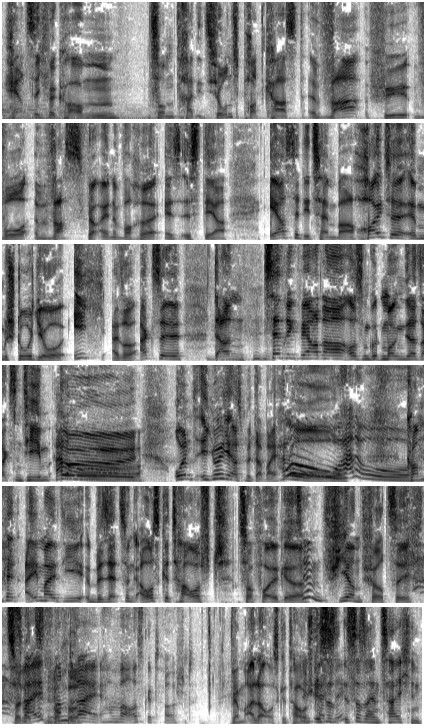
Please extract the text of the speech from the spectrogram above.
Herzlich willkommen zum Traditionspodcast War für wo was für eine Woche. Es ist der 1. Dezember. Heute im Studio ich, also Axel, dann Cedric Werner aus dem Guten Morgen Niedersachsen Team. Hallo. Und Julia ist mit dabei. Hallo. Uh, hallo. Komplett einmal die Besetzung ausgetauscht zur Folge Stimmt. 44 zur Zwei letzten von Woche. drei haben wir ausgetauscht. Wir haben alle ausgetauscht. Ist das, ist das ein Zeichen?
